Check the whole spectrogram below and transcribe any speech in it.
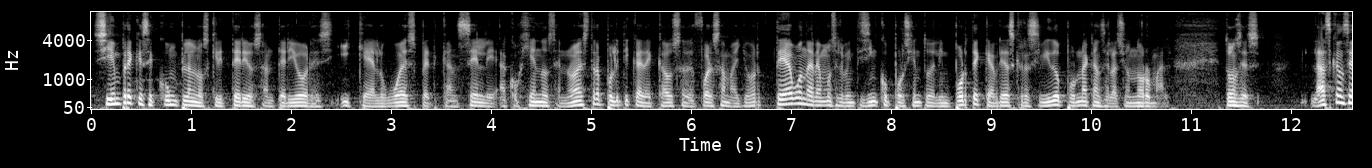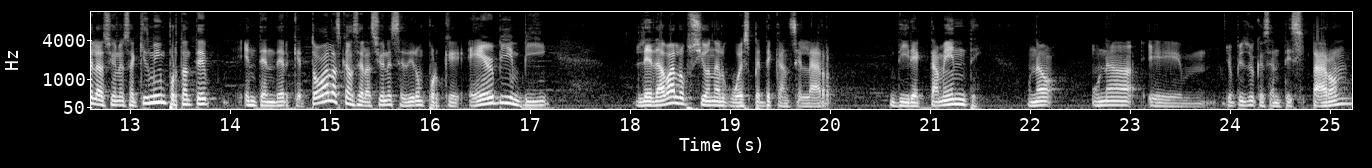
Siempre que se cumplan los criterios anteriores y que el huésped cancele acogiéndose a nuestra política de causa de fuerza mayor, te abonaremos el 25% del importe que habrías recibido por una cancelación normal. Entonces, las cancelaciones, aquí es muy importante entender que todas las cancelaciones se dieron porque Airbnb le daba la opción al huésped de cancelar directamente. Una, una, em, yo pienso que se anticiparon,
